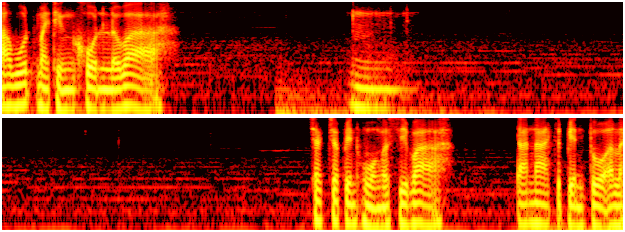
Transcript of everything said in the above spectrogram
อาวุธหมายถึงคนหรือว่า อืมชักจะเป็นห่วงแล้วสิว่า ด้านหน้าจะเป็นตัวอะไร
